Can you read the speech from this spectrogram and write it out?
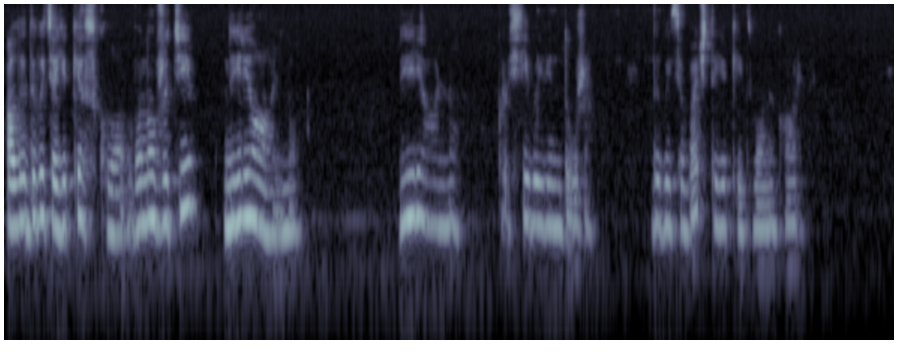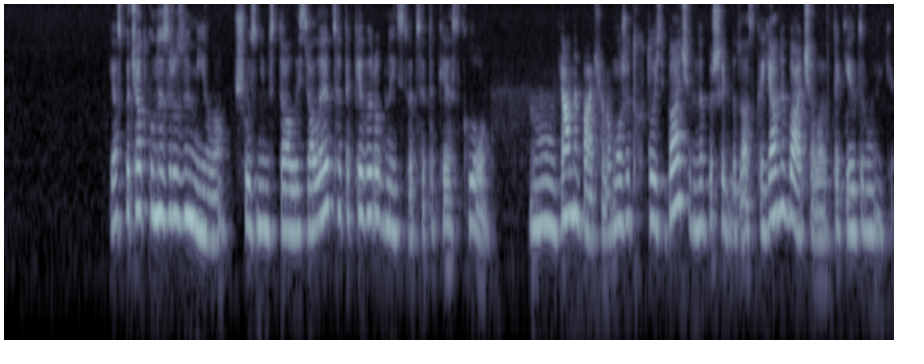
Але дивіться, яке скло. Воно в житті нереально. Нереально. Красивий він дуже. Дивіться, бачите, який дзвоник гарний. Я спочатку не зрозуміла, що з ним сталося, але це таке виробництво, це таке скло. Ну, я не бачила. Може, хтось бачив, напишіть, будь ласка, я не бачила таких дзвоників.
